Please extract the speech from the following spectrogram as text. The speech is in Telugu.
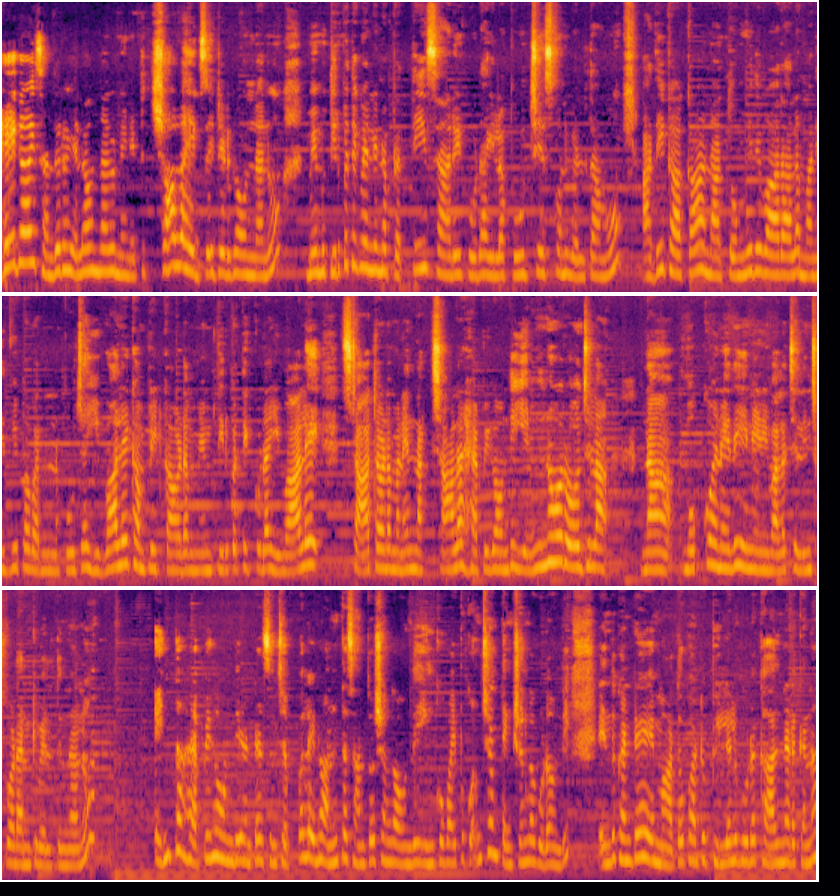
హే గాయ్స్ అందరూ ఎలా ఉన్నారు? నేనైతే చాలా ఎక్సైటెడ్గా ఉన్నాను. మేము తిరుపతికి వెళ్ళిన ప్రతిసారి కూడా ఇలా పూజ చేసుకొని వెళ్తాము. అదే కాక నా తొమ్మిది వారాల మణిద్వీప వర్ణన పూజ ఇవాళే కంప్లీట్ కావడం మేము తిరుపతికి కూడా ఇవాళే స్టార్ట్ అవడం అనేది నాకు చాలా హ్యాపీగా ఉంది. ఎన్నో రోజుల నా మొక్కు అనేది నేను ఇవాళ చెల్లించుకోవడానికి వెళ్తున్నాను. ఎంత హ్యాపీగా ఉంది అంటే అసలు చెప్పలేను. అంత సంతోషంగా ఉంది. ఇంకోవైపు కొంచెం టెన్షన్గా కూడా ఉంది. ఎందుకంటే మాతో పాటు పిల్లలు కూడా కాలినడకన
